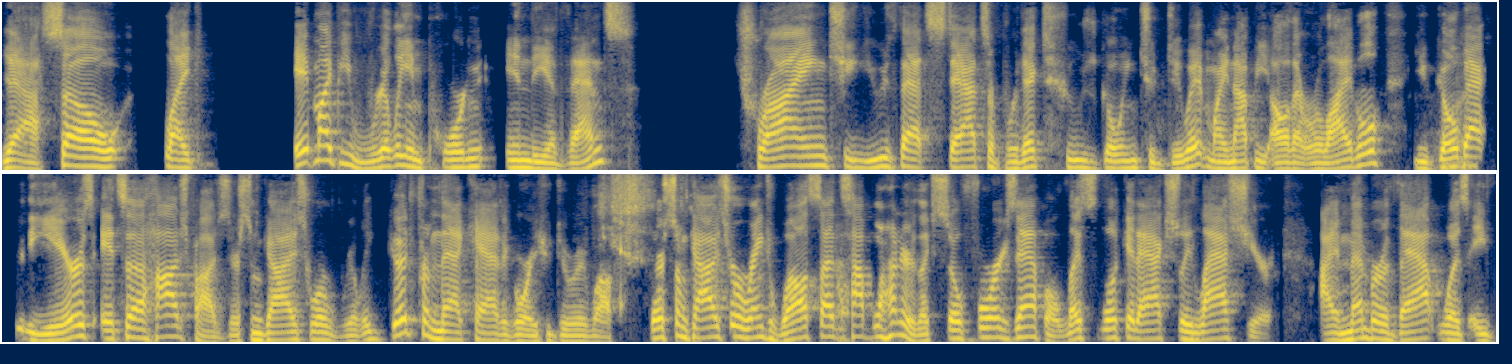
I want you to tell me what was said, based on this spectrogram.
Yeah. So, like, it might be really important in the event trying to use that stat to predict who's going to do it might not be all that reliable. You go Right. back through the years, it's a hodgepodge. There's some guys who are really good from that category who do really well. There's some guys who are ranked well outside the top 100. Like, so for example, let's look at actually last year. I remember that was a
